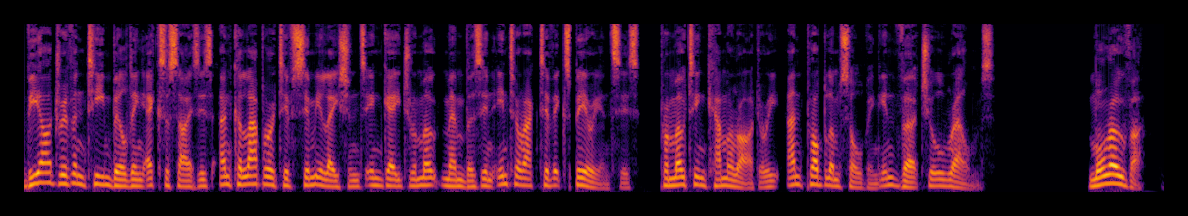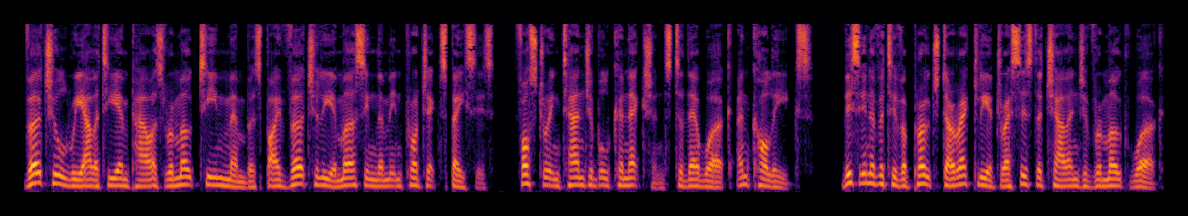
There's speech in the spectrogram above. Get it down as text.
VR driven team building exercises and collaborative simulations engage remote members in interactive experiences, promoting camaraderie and problem solving in virtual realms. Moreover, virtual reality empowers remote team members by virtually immersing them in project spaces, fostering tangible connections to their work and colleagues. This innovative approach directly addresses the challenge of remote work,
